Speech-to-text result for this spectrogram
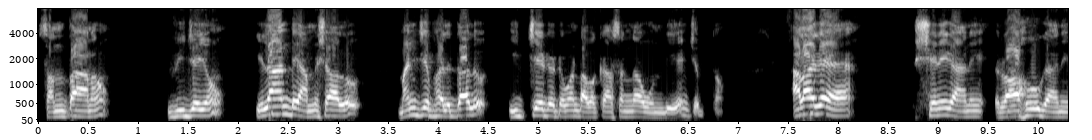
సంతానం విజయం ఇలాంటి అంశాలు మంచి ఫలితాలు ఇచ్చేటటువంటి అవకాశంగా ఉంది అని చెప్తాం. అలాగే శని గాని రాహు గాని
